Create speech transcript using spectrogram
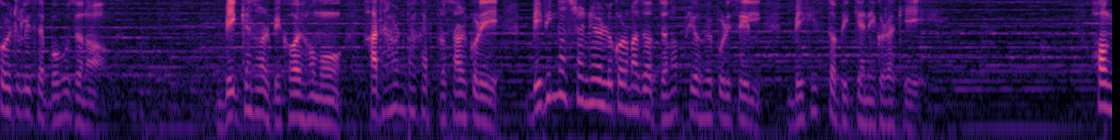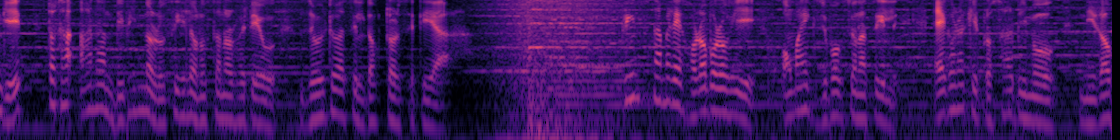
কৰি তুলিছে বহুজনক। বিজ্ঞানৰ বিষয়সমূহ সাধাৰণ ভাষাত প্ৰচাৰ কৰি বিভিন্ন শ্ৰেণীৰ লোকৰ মাজত জনপ্ৰিয় হৈ পৰিছিল বিশিষ্ট বিজ্ঞানীগৰাকী। সংগীত তথা আন আন বিভিন্ন ৰুচিশীল অনুষ্ঠানৰ সৈতেও জড়িত আছিল ডক্টৰ চেতিয়া। প্ৰিন্স নামেৰে সৰবৰহী অমায়িক যুৱকজন আছিল এগৰাকী প্ৰচাৰ বিমুখ নীৰৱ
